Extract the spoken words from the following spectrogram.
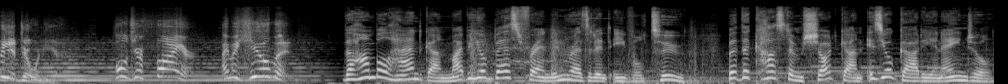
What are you doing here? Hold your fire! I'm a human! The humble handgun might be your best friend in Resident Evil 2, but the custom shotgun is your guardian angel.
